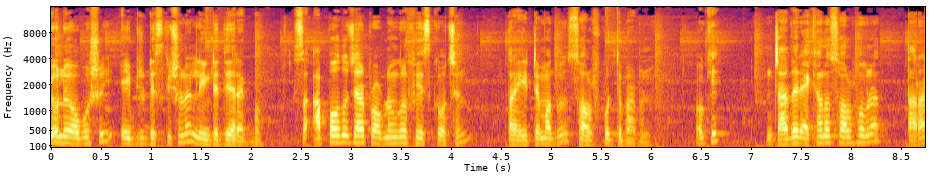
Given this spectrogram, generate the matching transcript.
করলে অবশ্যই এই ভিডিও ডিসক্রিপশনে লিঙ্কটা দিয়ে রাখব। সো আপাতত যারা প্রবলেমগুলো ফেস করছেন, তারা এটার মাধ্যমে সলভ করতে পারবেন। ওকে যাদের এখনও সলভ হবে না, তারা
